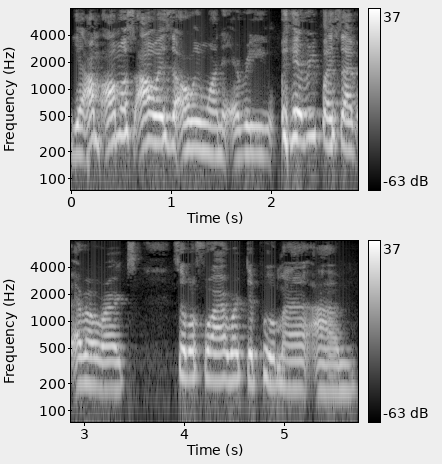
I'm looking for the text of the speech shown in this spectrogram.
Yeah, I'm almost always the only one at every every place I've ever worked. So before I worked at Puma, um,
